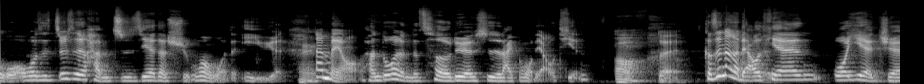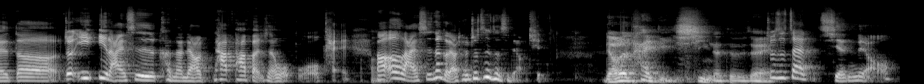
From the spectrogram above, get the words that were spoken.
我，或者就是很直接的询问我的意愿。但没有，很多人的策略是来跟我聊天，哦，对。可是那个聊天，我也觉得，就一一来是可能聊他他本身我不 OK，然后二来是那个聊天就真的是聊天，聊的太理性了，对不对？就是在闲聊，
